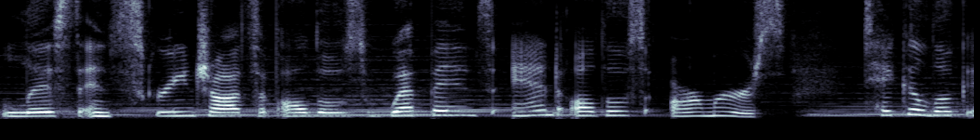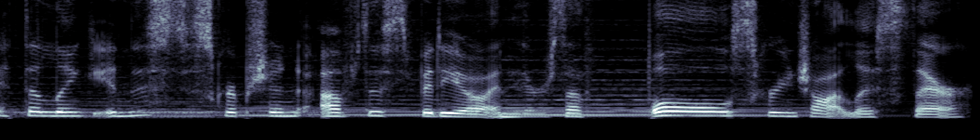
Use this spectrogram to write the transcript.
list and screenshots of all those weapons and all those armors, take a look at the link in this description of this video and there's a full screenshot list there.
